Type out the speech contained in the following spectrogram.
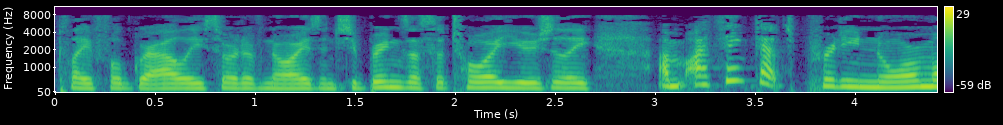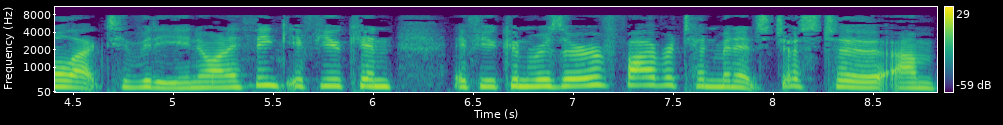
playful growly sort of noise, and she brings us a toy usually. Um, I think that's pretty normal activity, you know. And I think if you can if you can reserve five or ten minutes just to um,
